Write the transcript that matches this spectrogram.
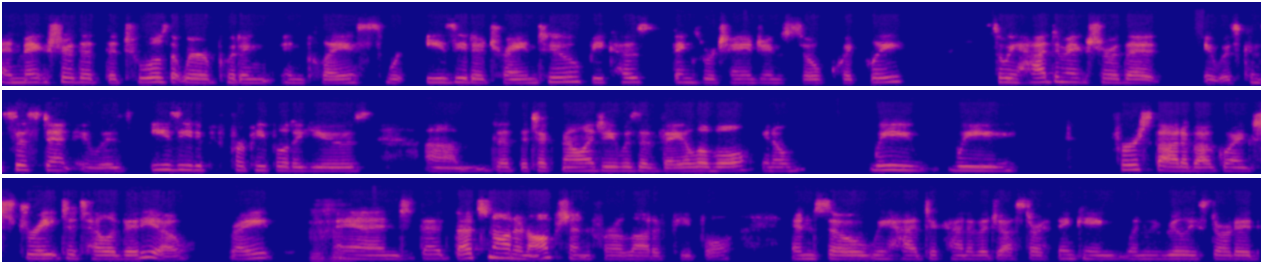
and make sure that the tools that we were putting in place were easy to train to because things were changing so quickly. So we had to make sure that it was consistent, it was easy to, for people to use, um, that the technology was available. You know, we we first thought about going straight to televideo, right? hmm And that that's not an option for a lot of people. And so we had to kind of adjust our thinking when we really started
